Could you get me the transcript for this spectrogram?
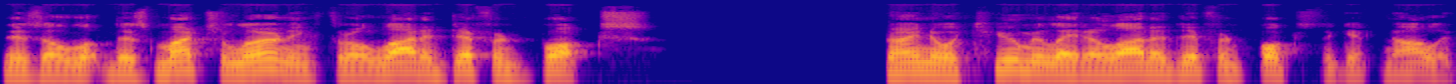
there's a there's much learning through a lot of different books. Trying to accumulate a lot of different books to get knowledge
